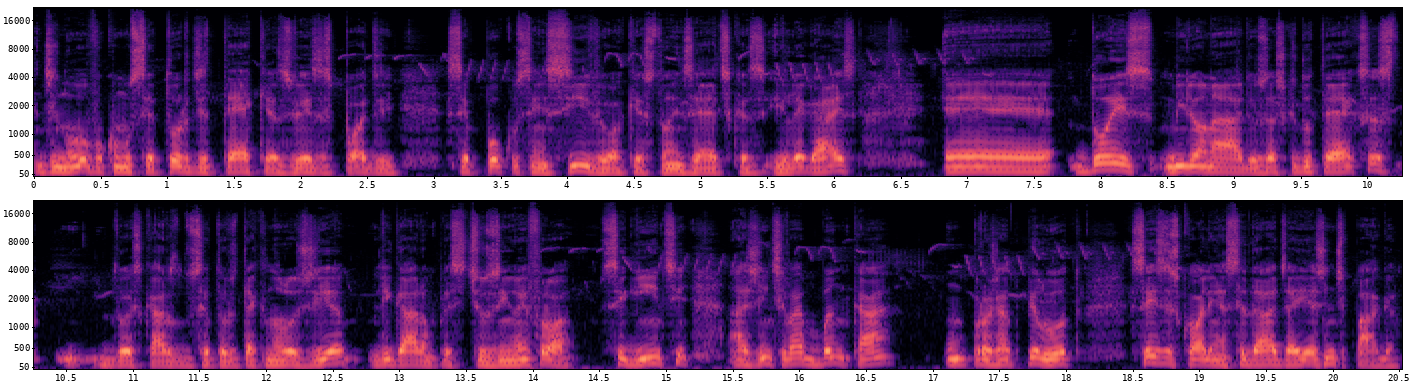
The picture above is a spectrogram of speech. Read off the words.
de novo, como o setor de tech às vezes pode ser pouco sensível a questões éticas e legais, é, dois milionários, acho que do Texas, dois caras do setor de tecnologia, ligaram para esse tiozinho aí e falaram: seguinte, a gente vai bancar um projeto piloto, vocês escolhem a cidade aí, a gente paga.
